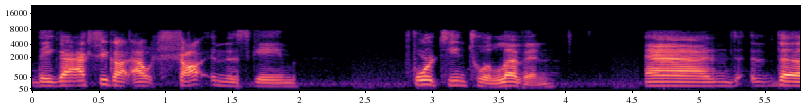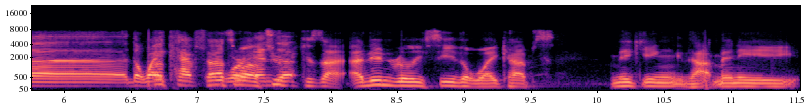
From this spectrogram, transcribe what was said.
They got, actually got outshot in this game 14 to 11. And the the Whitecaps That's were wild too up- because I, I didn't really see the Whitecaps making that many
